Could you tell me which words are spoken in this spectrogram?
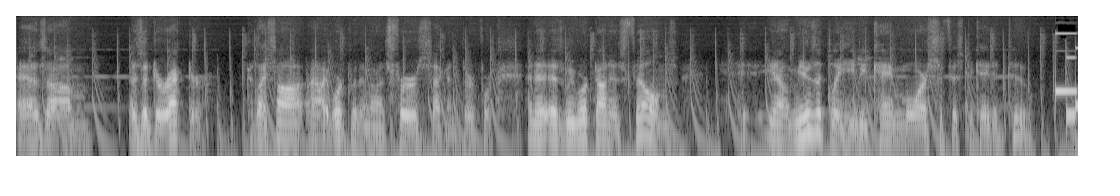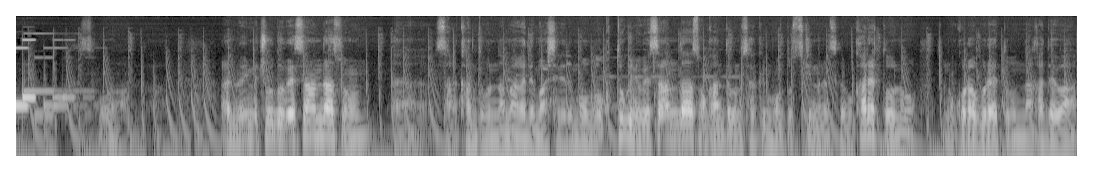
as um, as a director Because I saw I worked with him on his first, second, third, fourth, and as we worked on his films, you know, musically he became more sophisticated too. そうなんだあの今ちょうどウェス・アンダーソンさん監督の名前が出ましたけども僕特にウェス・アンダーソン監督の作品も本当好きなんですけども彼とのそのコラボレートの中では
